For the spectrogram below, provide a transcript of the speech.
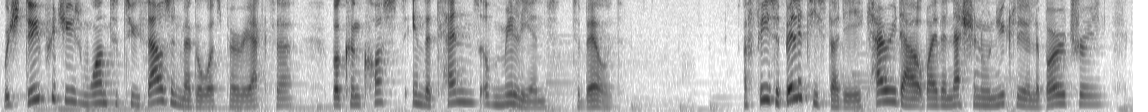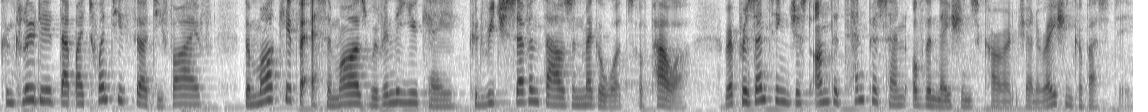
which do produce 1 to 2000 megawatts per reactor, but can cost in the tens of millions to build. A feasibility study carried out by the National Nuclear Laboratory concluded that by 2035, the market for SMRs within the UK could reach 7,000 megawatts of power, representing just under 10% of the nation's current generation capacity.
